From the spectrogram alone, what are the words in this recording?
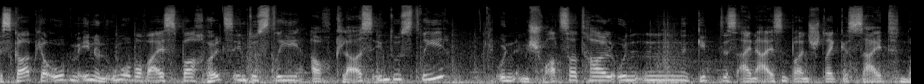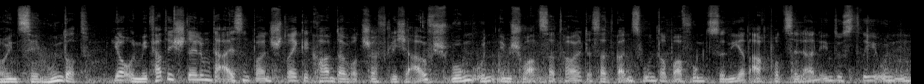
Es gab ja oben in und um Oberweißbach Holzindustrie, auch Glasindustrie. Und im Schwarzertal unten gibt es eine Eisenbahnstrecke seit 1900. Ja, und mit Fertigstellung der Eisenbahnstrecke kam der wirtschaftliche Aufschwung unten im Schwarzertal. Das hat ganz wunderbar funktioniert, auch Porzellanindustrie unten.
